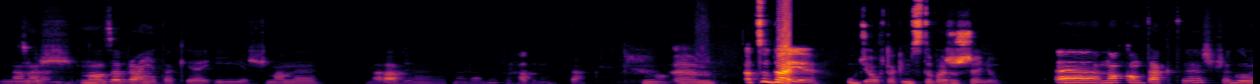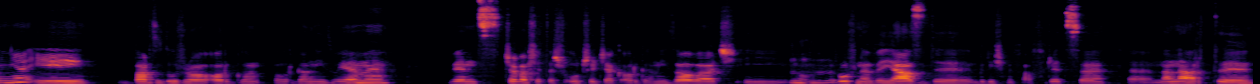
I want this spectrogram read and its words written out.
na zebranie. nasz, no, zebranie takie i jeszcze mamy Narady. Tak. No. A co daje udział w takim stowarzyszeniu? E, no, kontakty szczególnie i bardzo dużo orga organizujemy, więc trzeba się też uczyć, jak organizować i no, mhm. różne wyjazdy. Byliśmy w Afryce, e, na narty.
